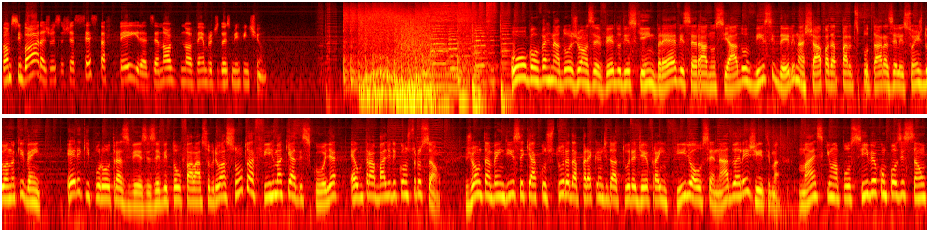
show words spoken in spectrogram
Vamos embora, Joyce. Hoje é sexta-feira, 19 de novembro de 2021. O governador João Azevedo diz que em breve será anunciado o vice dele na chapa para disputar as eleições do ano que vem. Ele, que por outras vezes evitou falar sobre o assunto, afirma que a escolha é um trabalho de construção. João também disse que a costura da pré-candidatura de Efraim Filho ao Senado é legítima, mas que uma possível composição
